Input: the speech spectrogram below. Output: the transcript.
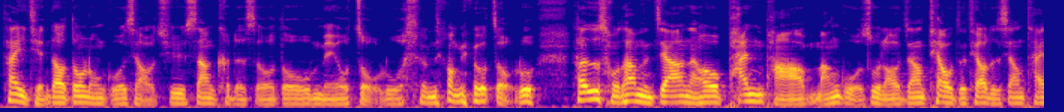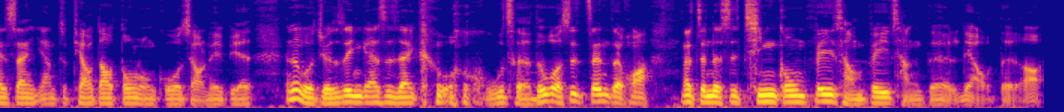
他以前到东龙国小去上课的时候都没有走路。什么叫没有走路？他是从他们家，然后攀爬芒果树，然后这样跳着跳着，像泰山一样，就跳到东龙国小那边。但是我觉得这应该是在跟我胡扯。如果是真的话，那真的是轻功非常非常的了得啊！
